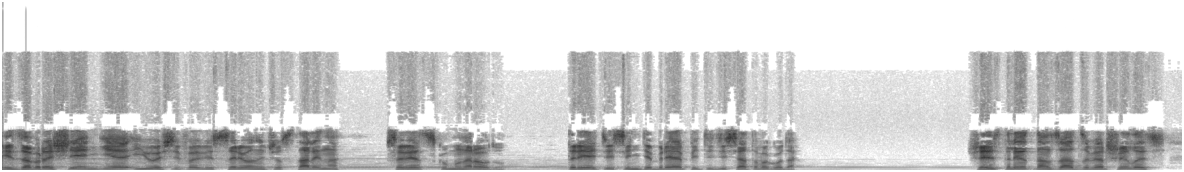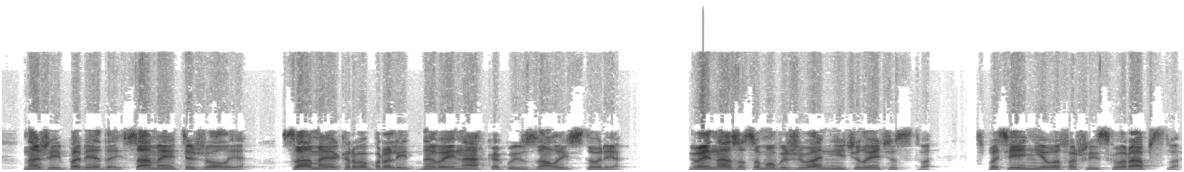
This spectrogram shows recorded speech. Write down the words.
Из обращения Иосифа Виссарионовича Сталина к советскому народу. 3 сентября 50 -го года. Шесть лет назад завершилась нашей победой самая тяжелая, самая кровопролитная война, какую знала история. Война за само выживание человечества, спасение его от фашистского рабства.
